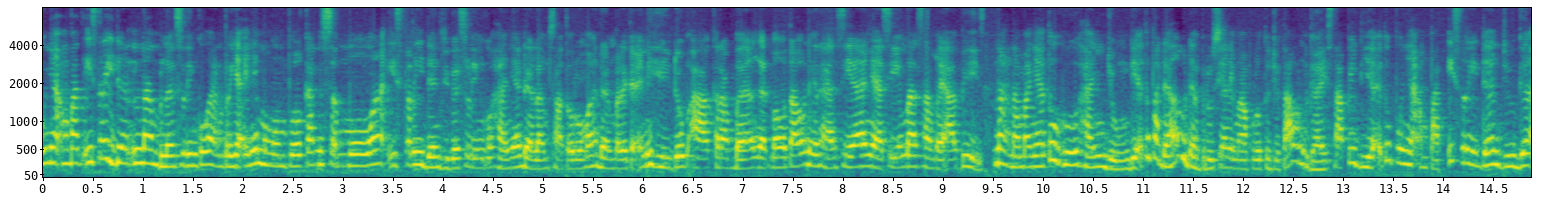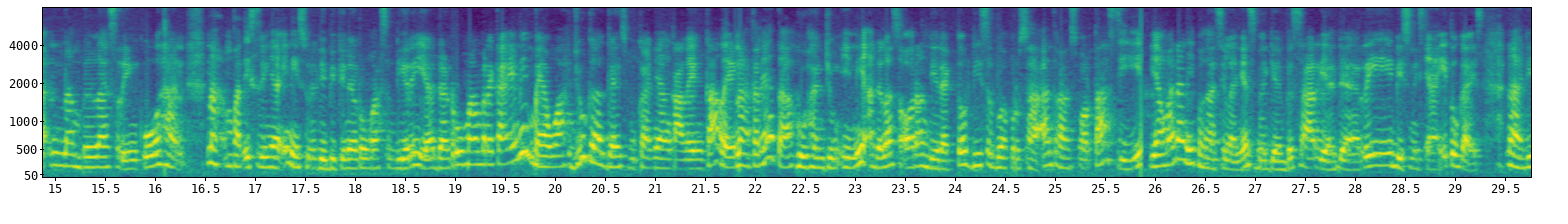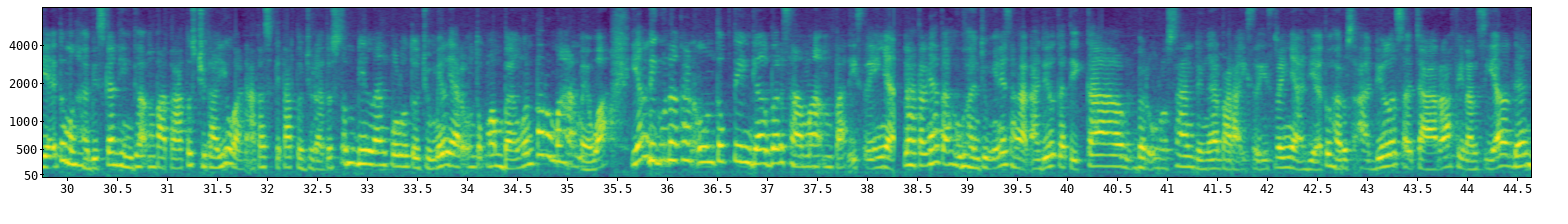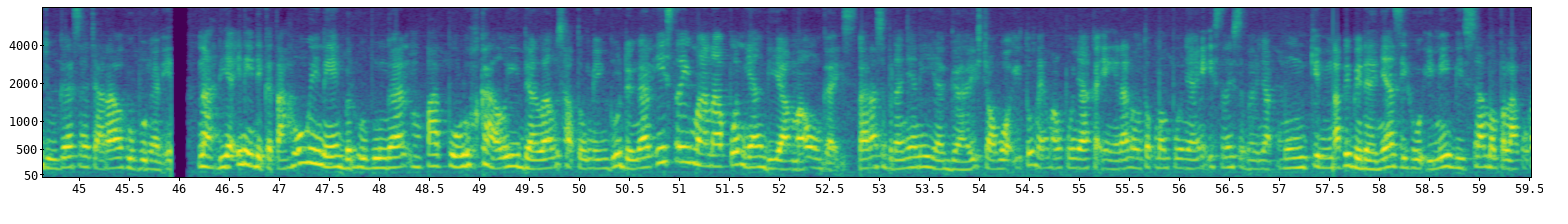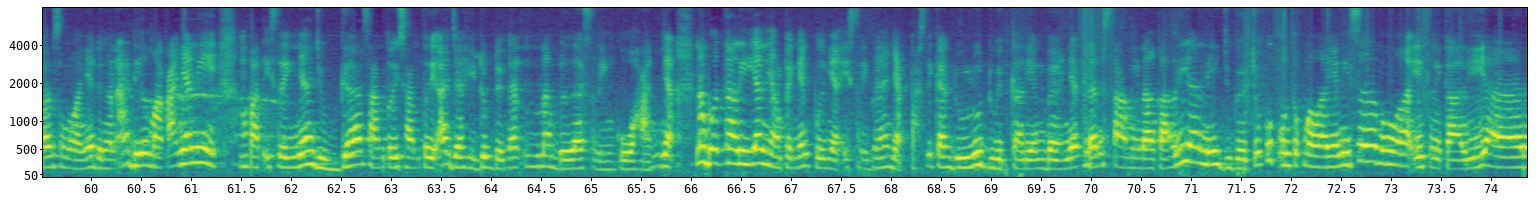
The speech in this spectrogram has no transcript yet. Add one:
Punya empat istri dan 16 selingkuhan. Pria ini mengumpulkan semua istri dan juga selingkuhannya dalam satu rumah dan mereka ini hidup akrab banget. Mau tahu nih rahasianya? Simak sampai habis. Nah, namanya tuh Hu Hanjung. Dia tuh padahal udah berusia 57 tahun, guys. Tapi dia itu punya empat istri dan juga 16 selingkuhan. Nah, empat istrinya ini sudah dibikinin rumah sendiri ya. Dan rumah mereka ini mewah juga, guys. Bukan yang kaleng-kaleng. Nah, ternyata Hu Hanjung ini adalah seorang direktur di sebuah perusahaan transportasi. Yang mana nih penghasilannya sebagian besar ya dari bisnisnya itu, guys. Nah, dia itu menghabiskan hingga 400 juta yuan atau sekitar 797 miliar untuk membangun perumahan mewah yang digunakan untuk tinggal bersama empat istrinya. Nah, ternyata Hu Hanjung ini sangat adil ketika berurusan dengan para istri-istrinya. Dia tuh harus adil secara finansial dan juga secara hubungan Nah, dia ini diketahui nih berhubungan 40 kali dalam satu minggu dengan istri mana pun yang dia mau, guys. Karena sebenarnya nih ya guys, cowok itu memang punya keinginan untuk mempunyai istri sebanyak mungkin. Tapi bedanya si Hu ini bisa memperlakukan semuanya dengan adil. Makanya nih, empat istrinya juga santuy-santuy aja hidup dengan 16 selingkuhannya. Nah, buat kalian yang pengen punya istri banyak, pastikan dulu duit kalian banyak dan stamina kalian nih juga cukup untuk melayani semua istri kalian.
